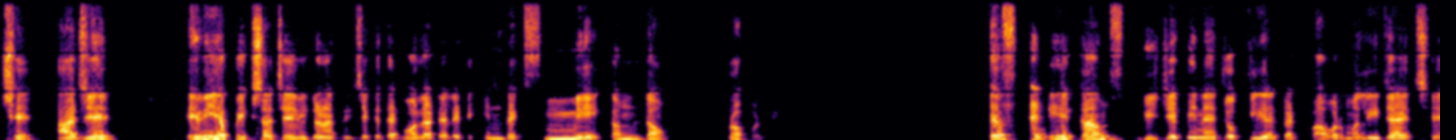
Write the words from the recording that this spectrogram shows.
છે. આજે એવી અપેક્ષા છે, એવી ગણતરી છે કે that volatility index may come down properly if NDA comes BJP ને જો ક્લિયર કટ પાવર મળી જાય છે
